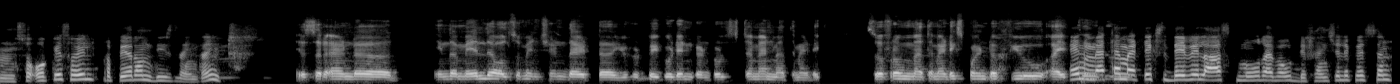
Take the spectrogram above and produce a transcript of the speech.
Mm, so okay so he'll prepare on these lines right Yes, sir. And uh, in the mail, they also mentioned that uh, you should be good in control system and mathematics. So from mathematics point of view, I in mathematics they will ask more about differential equation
